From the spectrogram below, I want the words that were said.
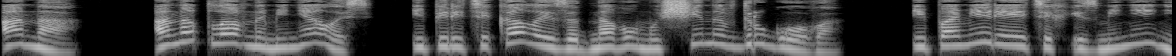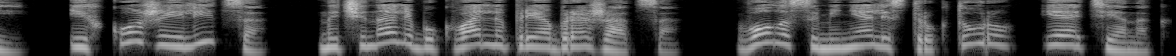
она. Она плавно менялась и перетекала из одного мужчины в другого, и по мере этих изменений их кожа и лица начинали буквально преображаться, волосы меняли структуру и оттенок.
